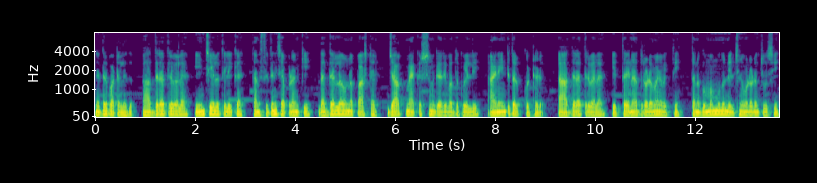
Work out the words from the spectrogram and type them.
నిద్ర పట్టలేదు. ఆ అర్ధరాత్రి వేళ ఏం చేయాలో తెలియక తన స్థితిని చెప్పడానికి దగ్గరలో ఉన్న పాస్టర్ జాక్ మ్యాకర్షన్ గారి వద్దకు వెళ్ళి ఆయన ఇంటి తలుపు కొట్టాడు. ఆ అర్ధరాత్రి వేళ ఎత్తైన దృఢమైన వ్యక్తి తన గుమ్మం ముందు నిల్చుని ఉండడం చూసి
